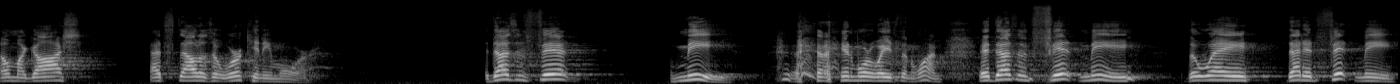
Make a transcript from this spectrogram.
oh my gosh, that style doesn't work anymore. It doesn't fit me in more ways than one. It doesn't fit me the way that it fit me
